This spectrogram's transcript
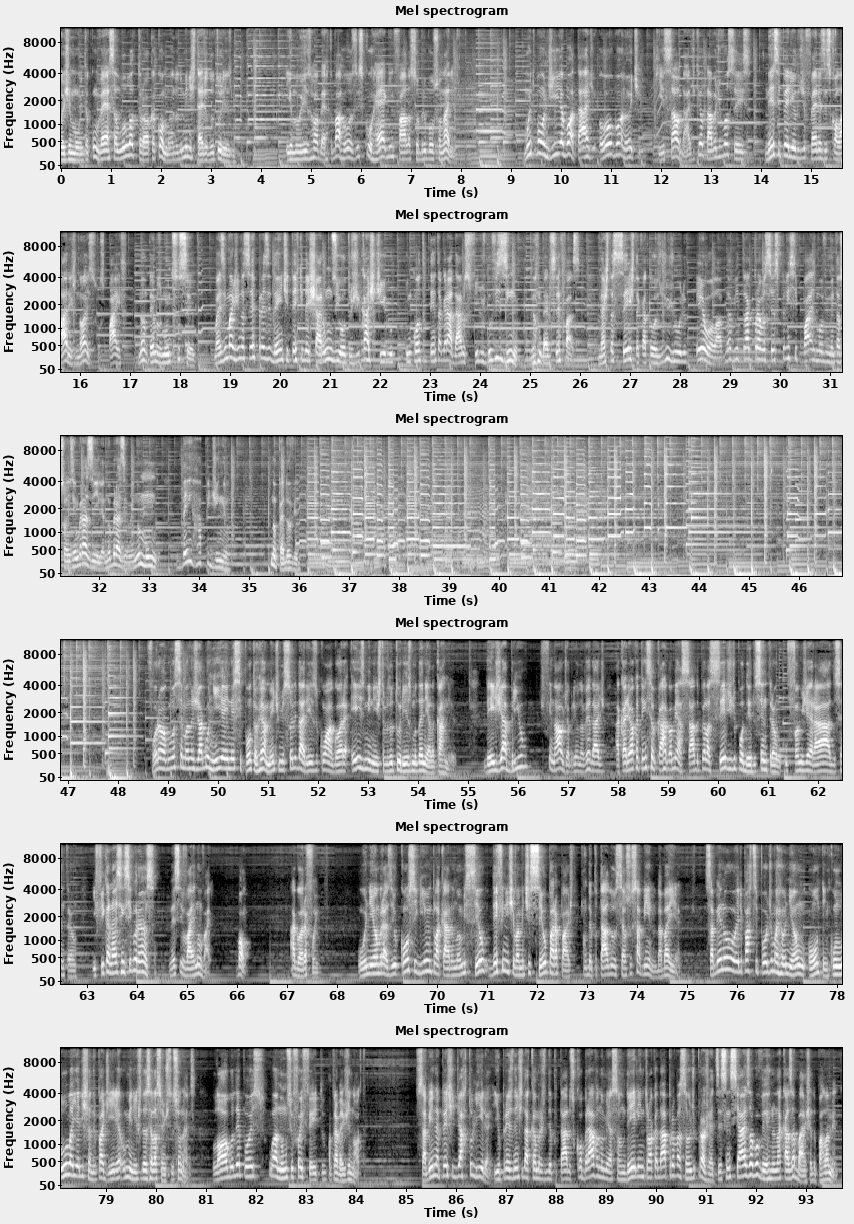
Depois de muita conversa, Lula troca comando do Ministério do Turismo. E Luiz Roberto Barroso escorrega em fala sobre o bolsonarismo. Muito bom dia, boa tarde ou boa noite. Que saudade que eu tava de vocês. Nesse período de férias escolares, nós, os pais, não temos muito sossego. Mas imagina ser presidente e ter que deixar uns e outros de castigo enquanto tenta agradar os filhos do vizinho. Não deve ser fácil. Nesta sexta, 14 de julho, eu, Olavo Davi, trago para você as principais movimentações em Brasília, no Brasil e no mundo, bem rapidinho, no pé do ouvido. Foram algumas semanas de agonia e nesse ponto eu realmente me solidarizo com a agora ex-ministra do Turismo Daniela Carneiro. Desde abril, final de abril na verdade, a Carioca tem seu cargo ameaçado pela sede de poder do Centrão, o famigerado Centrão, e fica nessa insegurança, nesse vai e não vai. Bom, agora foi. O União Brasil conseguiu emplacar o nome seu, definitivamente seu, para a pasta, o deputado Celso Sabino, da Bahia. Sabino ele participou de uma reunião ontem com Lula e Alexandre Padilha, o ministro das Relações Institucionais. Logo depois, o anúncio foi feito através de nota. Sabino é peixe de Arthur Lira e o presidente da Câmara de Deputados cobrava a nomeação dele em troca da aprovação de projetos essenciais ao governo na Casa Baixa do Parlamento.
